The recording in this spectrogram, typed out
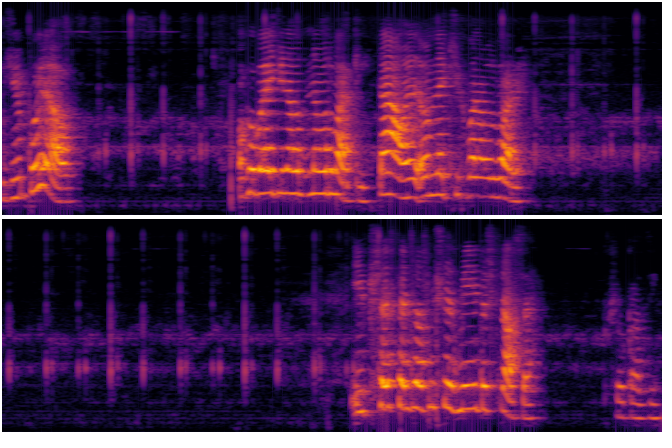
Gdzie on pojechał? On chyba jedzie na, na ładowarki. Tak, on, on leci chyba na ładowary. I przez ten czas myślę zmieni też trasę. Przy okazji.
